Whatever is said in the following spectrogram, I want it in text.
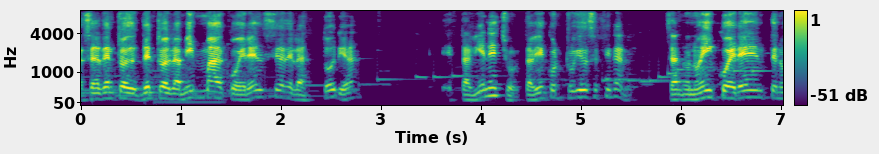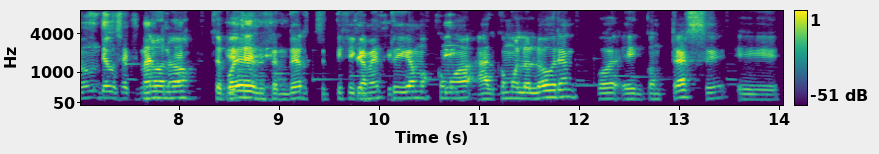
O sea, dentro de, dentro de la misma coherencia de la historia, está bien hecho, está bien construido ese final sea, no, es incoherente, no es un Deus Ex Machina. No, no, se puede defender científicamente, digamos, cómo, cómo, lo logran encontrarse eh,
